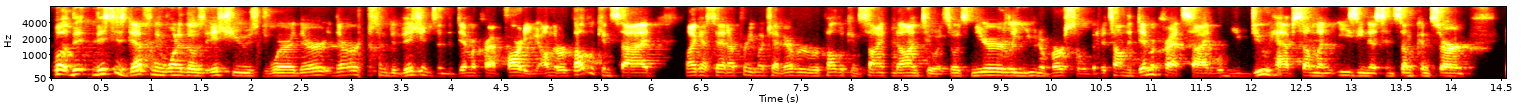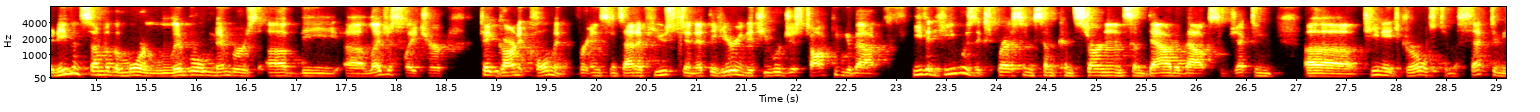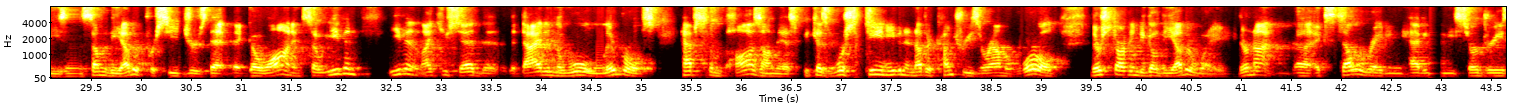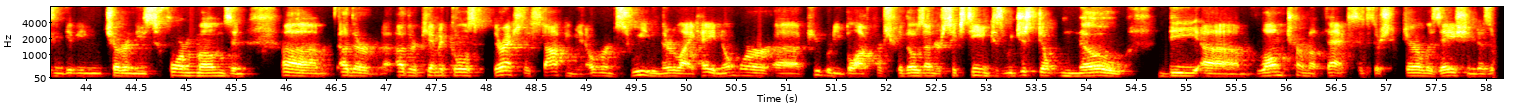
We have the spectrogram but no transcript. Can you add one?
Well, th- this is definitely one of those issues where there there are some divisions in the Democrat Party. On the Republican side, like I said, I pretty much have every Republican signed on to it, so it's nearly universal. But it's on the Democrat side where you do have some uneasiness and some concern, and even some of the more liberal members of the uh, legislature Take Garnet Coleman, for instance, out of Houston at the hearing that you were just talking about. Even he was expressing some concern and some doubt about subjecting uh, teenage girls to mastectomies and some of the other procedures that, that go on. And so, even even like you said, the, the dyed in the wool liberals have some pause on this because we're seeing even in other countries around the world, they're starting to go the other way. They're not uh, accelerating having these surgeries and giving children these hormones and um, other other chemicals. They're actually stopping it. Over in Sweden, they're like, "Hey, no more uh, puberty blockers for those under 16 because we just don't know the um, long term effects. Is there sterilization? Does it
